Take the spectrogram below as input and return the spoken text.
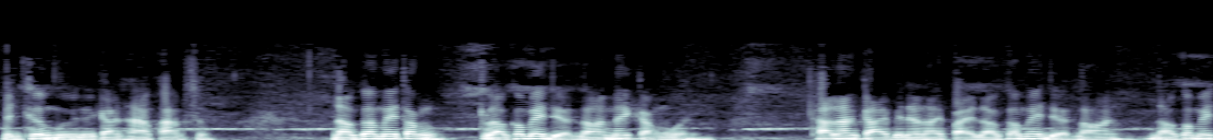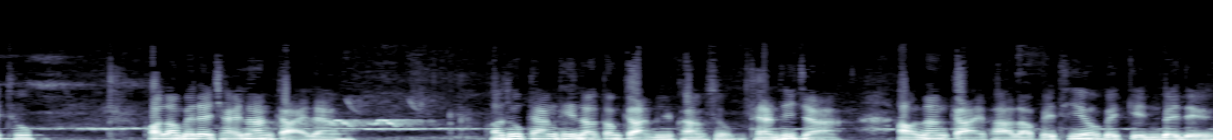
เป็นเครื่องมือในการหาความสุข เราก็ไม่ต้องเราก็ไม่เดือดร้อนไม่กังวล ถ้าร่างกายเป็นอะไรไป เราก็ไม่เดือดร้อน เราก็ไม่ทุกข์เพราะเราไม่ได้ใช้ร่างกายแล้ว เพราะทุกครั้งที่เราต้องการมีความสุข แทนที่จะเอาร่างกายพาเราไปเที่ยวไปกินไปดื่ม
